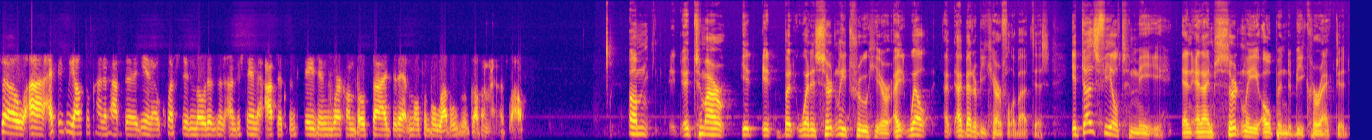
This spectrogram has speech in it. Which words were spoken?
So uh, I think we also kind of have to, you know, question motives and understand that optics and staging work on both sides and at multiple levels of government as well. Um, Tamar, it, it, but what is certainly true here, I, well, I, I, better be careful about this. It does feel to me, and, and I'm certainly open to be corrected,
